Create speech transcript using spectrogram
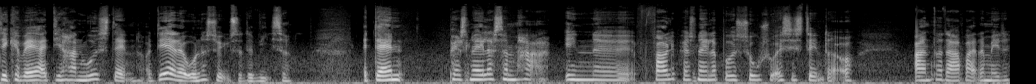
Det kan være, at de har en modstand, og det er der undersøgelser, der viser, at der er en personaler, som har en øh, faglig personaler, både socioassistenter og andre, der arbejder med det.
